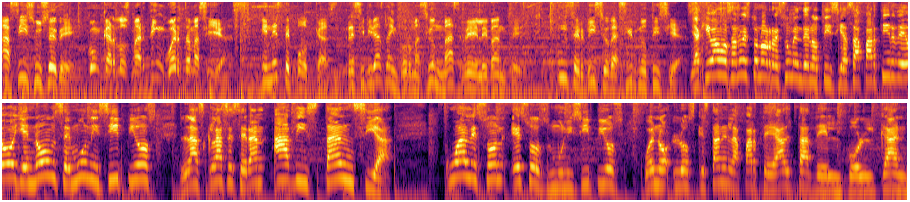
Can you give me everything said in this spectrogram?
Así sucede con Carlos Martín Huerta Macías. En este podcast recibirás la información más relevante. Un servicio de Asir Noticias. Y aquí vamos a nuestro resumen de noticias. A partir de hoy en 11 municipios las clases serán a distancia. ¿Cuáles son esos municipios? Bueno, los que están en la parte alta del volcán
